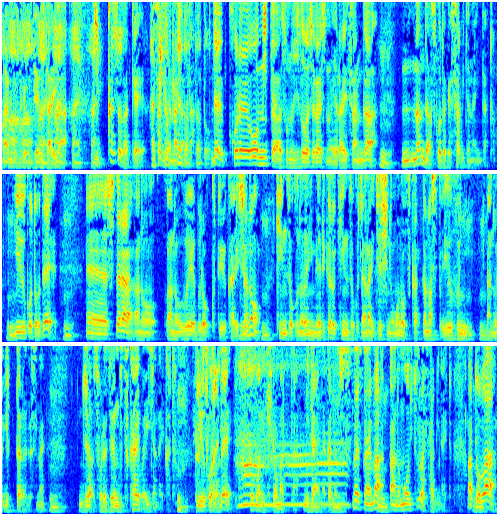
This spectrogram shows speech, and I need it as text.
なんですけど、全体が。一箇所だけ錆びてなかった。で、これを見たその自動車会社の偉いさんが、なんであそこだけ錆びてないんだと。いうことで、えしたら、あの、あの、ウェーブロックという会社の金属のように見えるけど、金属じゃない樹脂のものを使ってますというふうに、あの、言ったらですね、じゃあそれ全部使えばいいじゃないかと。いうことで、そこに広まったみたいな形です。ですね、まあ、あの、もう一つが錆びないと。あとは、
